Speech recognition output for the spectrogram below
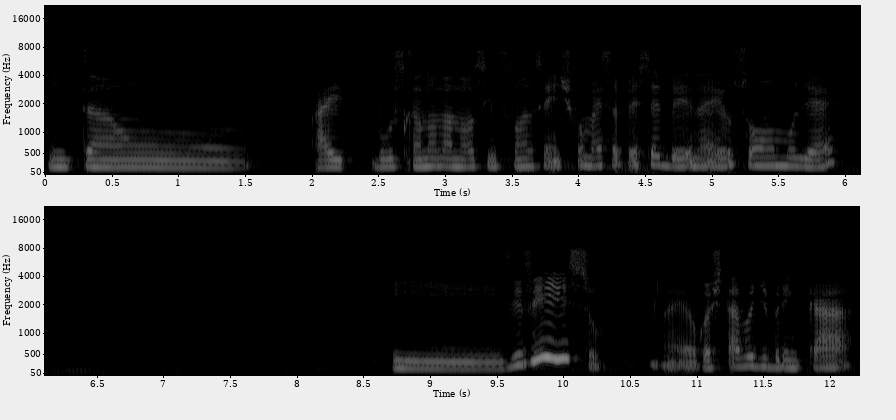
Então, aí buscando na nossa infância, a gente começa a perceber, né? Eu sou uma mulher e vivi isso. Né? Eu gostava de brincar,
